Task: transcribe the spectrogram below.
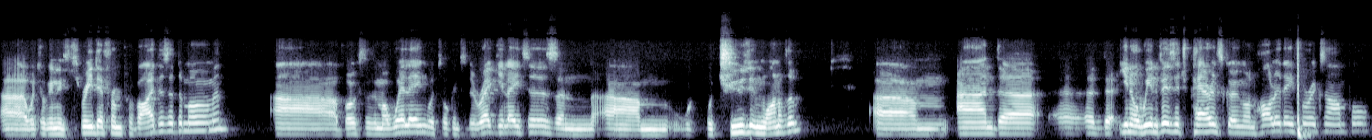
Uh, we're talking to three different providers at the moment. Uh, both of them are willing. We're talking to the regulators, and um, we're choosing one of them. Um, and uh, uh, the, you know, we envisage parents going on holiday, for example,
